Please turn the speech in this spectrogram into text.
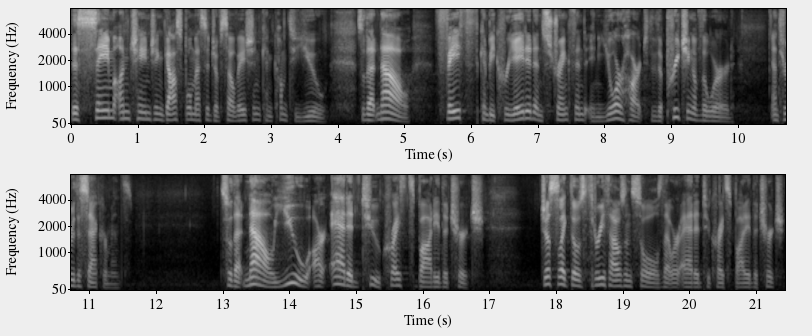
this same unchanging gospel message of salvation can come to you. So that now, faith can be created and strengthened in your heart through the preaching of the word and through the sacraments. So that now you are added to Christ's body, the church. Just like those 3,000 souls that were added to Christ's body, the church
